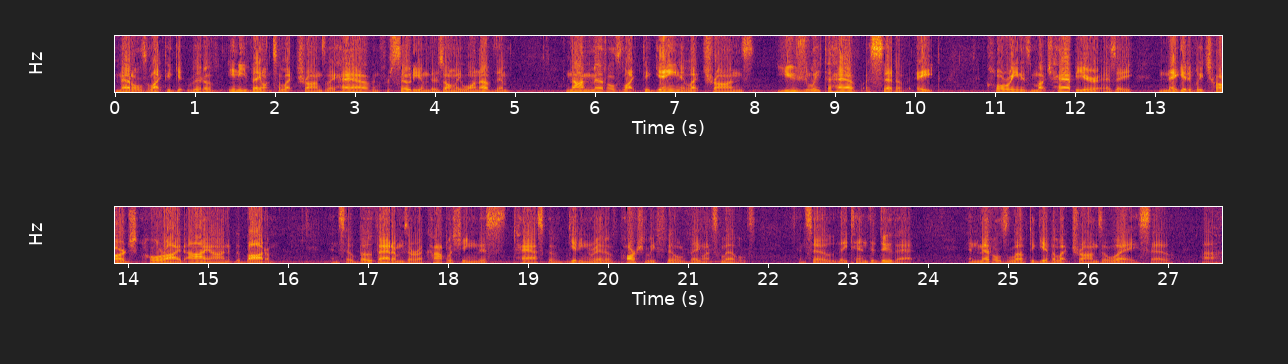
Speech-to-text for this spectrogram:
Metals like to get rid of any valence electrons they have, and for sodium there's only one of them. Nonmetals like to gain electrons, usually to have a set of eight. Chlorine is much happier as a negatively charged chloride ion at the bottom. And so both atoms are accomplishing this task of getting rid of partially filled valence levels and so they tend to do that. And metals love to give electrons away. So uh,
